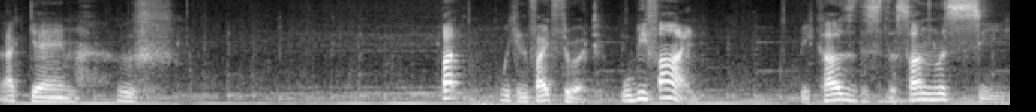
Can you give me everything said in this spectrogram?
That game, oof. But we can fight through it. We'll be fine. Because this is the Sunless Sea,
